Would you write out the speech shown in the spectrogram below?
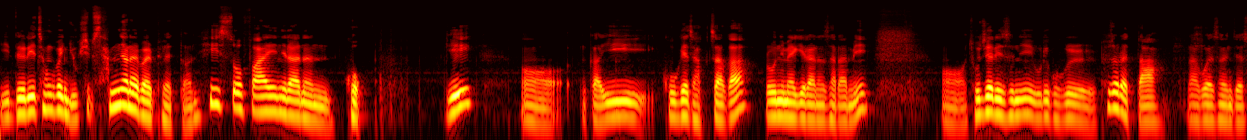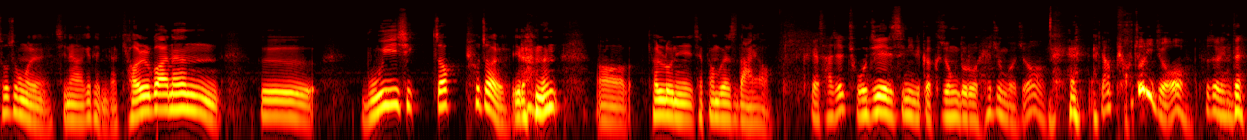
이들이 1963년에 발표했던 He's So Fine이라는 곡이 어 그러니까 이 곡의 작자가 로니 맥이라는 사람이 어 조제 리슨이 우리 곡을 표절했다라고 해서 이제 소송을 진행하게 됩니다. 결과는 그 무의식적 표절이라는 어 결론이 재판부에서 나요. 그게 사실 조지 에리슨이니까 그 정도로 해준 거죠. 그냥 표절이죠. 표절인데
